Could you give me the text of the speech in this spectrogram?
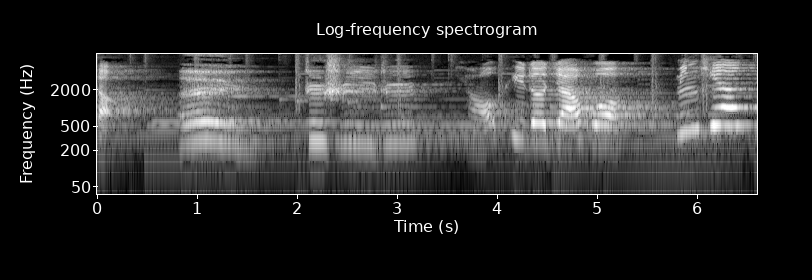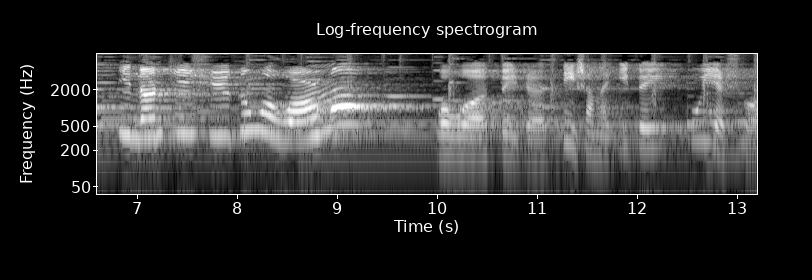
到。哎，真是一只调皮的家伙！明天你能继续跟我玩吗？窝窝对着地上的一堆枯叶说。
